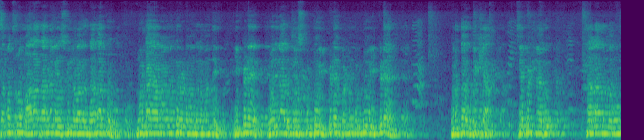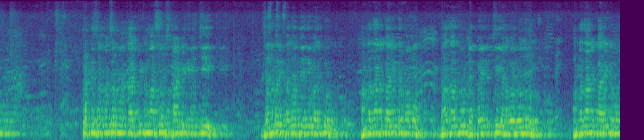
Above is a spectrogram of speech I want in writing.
సంవత్సరం మాలాధారణ వేసుకున్న వాళ్ళు దాదాపు నూట యాభై మంది రెండు వందల మంది ఇక్కడే భోజనాలు చేసుకుంటూ ఇక్కడే పండుకుంటూ ఇక్కడే వ్రత దీక్ష చేపట్టినారు. చాలా ఆనందము. ప్రతి సంవత్సరము కార్తీక మాసం స్టార్టింగ్ నుంచి జనవరి పదో తేదీ వరకు అన్నదాన కార్యక్రమము దాదాపు డెబ్బై నుంచి ఎనభై రోజులు అన్నదాన కార్యక్రమం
